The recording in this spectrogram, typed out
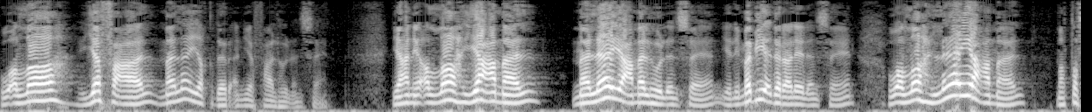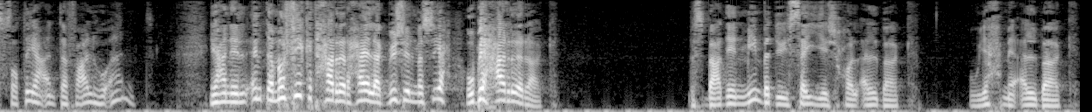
والله يفعل ما لا يقدر أن يفعله الإنسان. يعني الله يعمل ما لا يعمله الإنسان يلي ما بيقدر عليه الإنسان والله لا يعمل ما تستطيع أن تفعله أنت. يعني أنت ما فيك تحرر حالك بيجي المسيح وبيحررك. بس بعدين مين بده يسيج حول قلبك ويحمي قلبك؟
